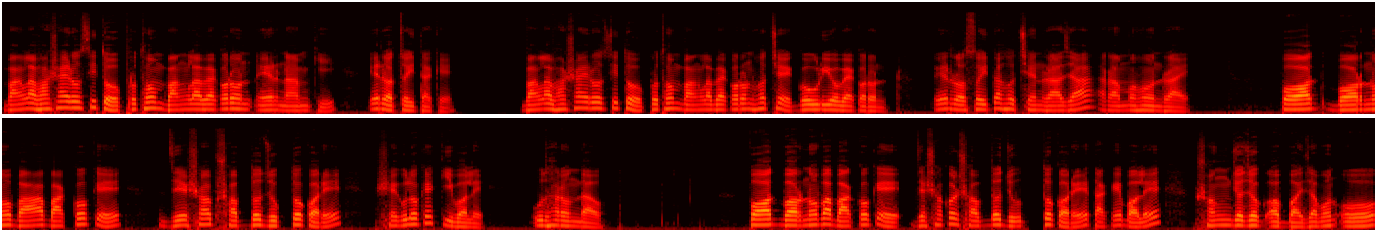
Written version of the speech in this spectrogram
বাংলা ভাষায় রচিত প্রথম বাংলা ব্যাকরণ এর নাম কি? এর রচয়িতাকে। বাংলা ভাষায় রচিত প্রথম বাংলা ব্যাকরণ হচ্ছে গৌড়ীয় ব্যাকরণ। এর রচয়িতা হচ্ছেন রাজা রামমোহন রায়। পদ, বর্ণ বা বাক্যকে যেসব শব্দ যুক্ত করে সেগুলোকে কি বলে? উদাহরণ দাও। পদ, বর্ণ বা বাক্যকে যে সকল শব্দ যুক্ত করে, তাকে বলে সংযোজক অব্যয়, যেমন ও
